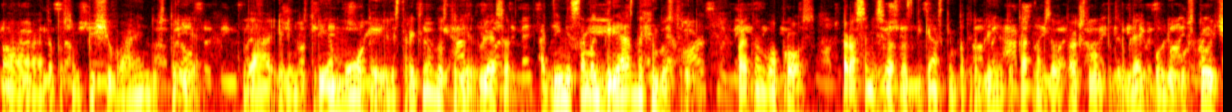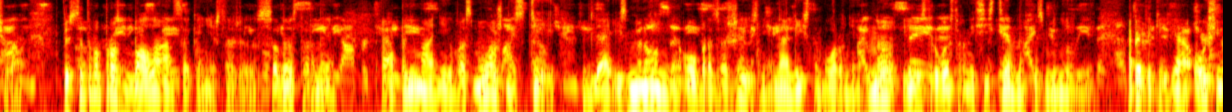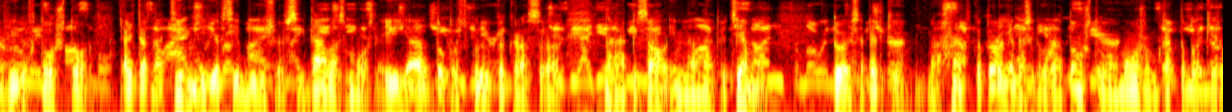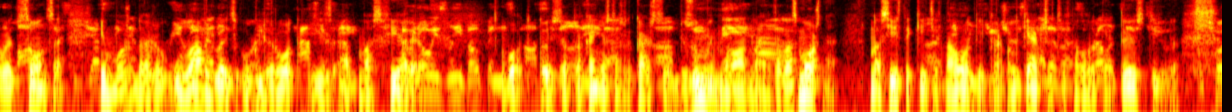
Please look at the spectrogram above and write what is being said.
а, допустим, пищевая индустрия, да, или индустрия моды, или строительная индустрия являются одними из самых грязных индустрий. Поэтому вопрос, раз они связаны с гигантским потреблением, то как нам сделать так, чтобы потреблять более устойчиво? То есть это вопрос баланса, конечно же. С одной стороны, понимание возможностей для изменения образа жизни на личном уровне, но и, с другой стороны, системных изменений. Опять-таки, я очень верю в то, что альтернативные версии будущего всегда возможны. И я докторскую как раз э, писал именно на эту тему. То есть, опять-таки, в которой я даже говорю о том, что мы можем как-то блокировать Солнце, и можем даже улавливать углерод из атмосферы. Вот, то есть это, конечно же, кажется безумным, но, это возможно. У нас есть такие технологии, carbon capture технологии. То есть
